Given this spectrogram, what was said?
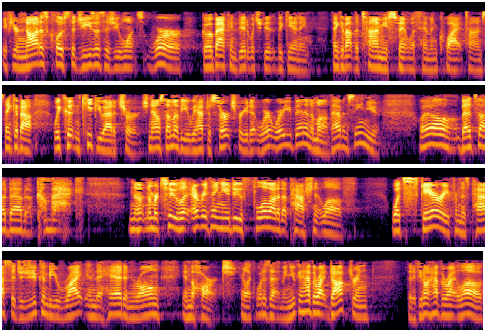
If you're not as close to Jesus as you once were, go back and did what you did at the beginning. Think about the time you spent with him in quiet times. Think about we couldn't keep you out of church. Now some of you we have to search for you to where where you been in a month? I haven't seen you. Well, bedside Baptist, come back. No, number two, let everything you do flow out of that passionate love. What's scary from this passage is you can be right in the head and wrong in the heart. You're like, what does that mean? You can have the right doctrine, but if you don't have the right love,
